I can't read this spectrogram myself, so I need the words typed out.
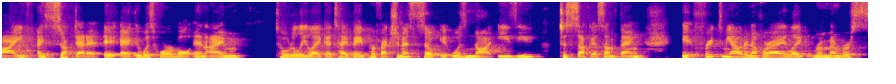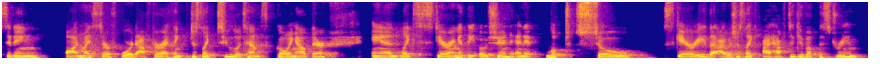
I, I sucked at it. It, it was horrible. And I'm totally like a type A perfectionist. So it was not easy to suck at something. It freaked me out enough where I like remember sitting on my surfboard after I think just like two attempts going out there and like staring at the ocean. And it looked so scary that I was just like, I have to give up this dream.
